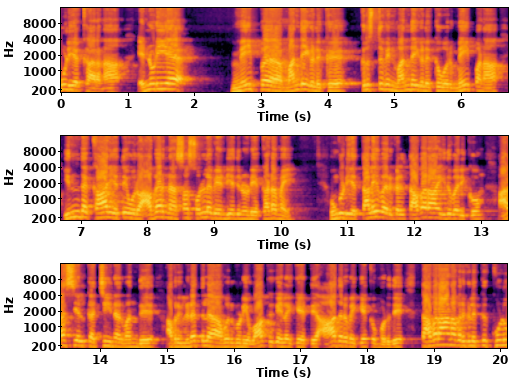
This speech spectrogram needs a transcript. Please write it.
ஊழியக்காரனா என்னுடைய மெய்ப்ப மந்தைகளுக்கு கிறிஸ்துவின் மந்தைகளுக்கு ஒரு மெய்ப்பனா இந்த காரியத்தை ஒரு அவேர்னஸா சொல்ல வேண்டியது என்னுடைய கடமை. உங்களுடைய தலைவர்கள் தவறா இதுவரைக்கும் அரசியல் கட்சியினர் வந்து அவர்களிடத்துல அவர்களுடைய வாக்குகளை கேட்டு ஆதரவை கேட்கும் பொழுது தவறானவர்களுக்கு குழு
